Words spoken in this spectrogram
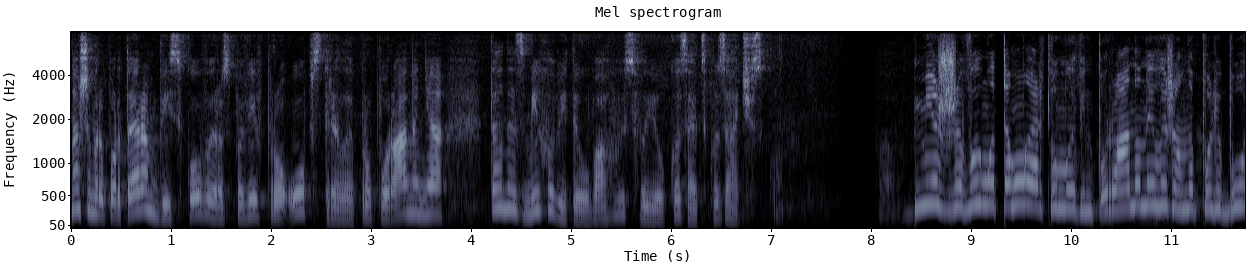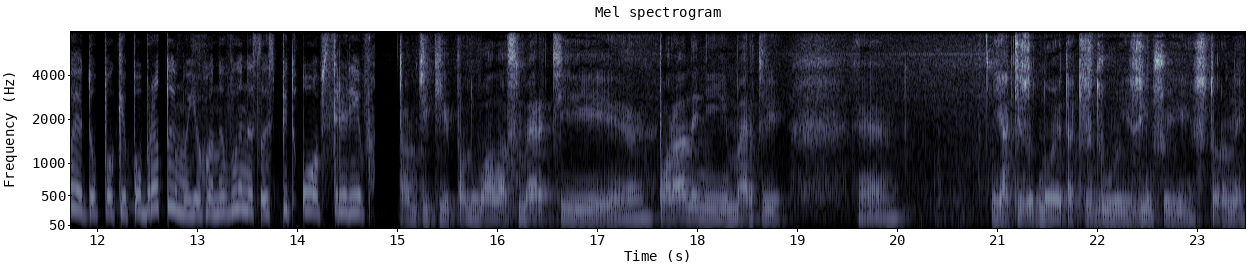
Нашим репортерам військовий розповів про обстріли, про поранення та не зміг обійти увагою свою козацьку зачіску. Між живими та мертвими він поранений лежав на полі бою, допоки побратими його не винесли з-під обстрілів. Там тільки панувала смерть, і е, поранені, і мертві, е, як із одної, так і з другої, з іншої сторони.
